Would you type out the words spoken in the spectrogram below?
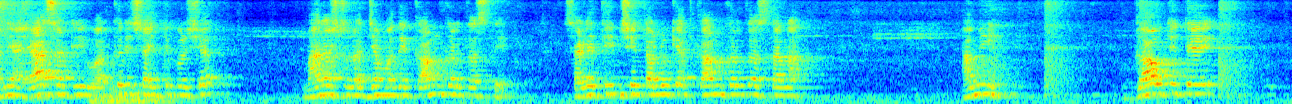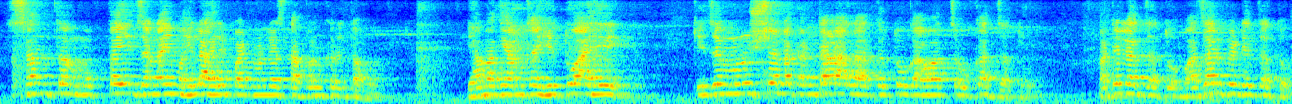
आणि यासाठी वारकरी साहित्य परिषद महाराष्ट्र राज्यामध्ये काम करत असते. साडेतीनशे तालुक्यात काम करत असताना आम्ही गाव तिथे संत मुक्ताई जनाई महिला हरिपाठ मंडळ स्थापन करीत आहोत. यामागे आमचा हेतू आहे की जर मनुष्याला कंटाळा आला तर तो गावात चौकात जातो हॉटेलात जातो बाजारपेठेत जातो.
